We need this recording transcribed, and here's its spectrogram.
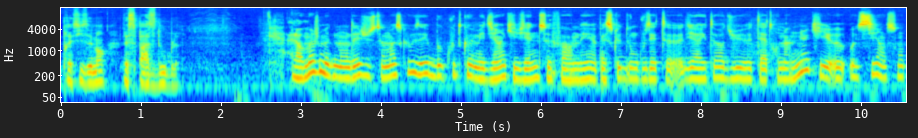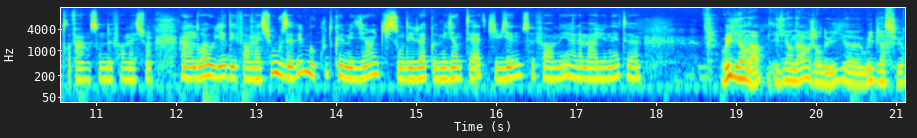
précisément l'espace double. Alors moi je me demandais justement, est-ce que vous avez beaucoup de comédiens qui viennent se former? Parce que donc vous êtes euh, directeur du euh, Théâtre Maintenu, qui est euh, aussi un centre, enfin un centre de formation, un endroit où il y a des formations. Vous avez beaucoup de comédiens qui sont déjà comédiens de théâtre, qui viennent se former à la marionnette Oui, il y en a. Il y en a aujourd'hui, oui bien sûr.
